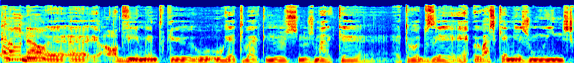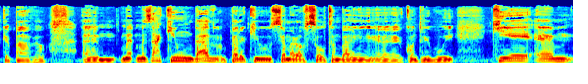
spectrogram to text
Não, não. é, é, obviamente que o, o Get Back nos, nos marca a todos. É, é- eu acho que é mesmo inescapável. Ma- mas há aqui um dado para que o Summer of Soul também eh, contribui, que é. ahm,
